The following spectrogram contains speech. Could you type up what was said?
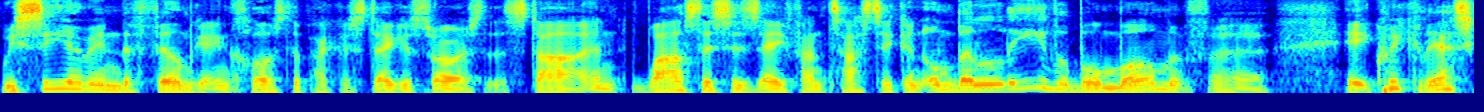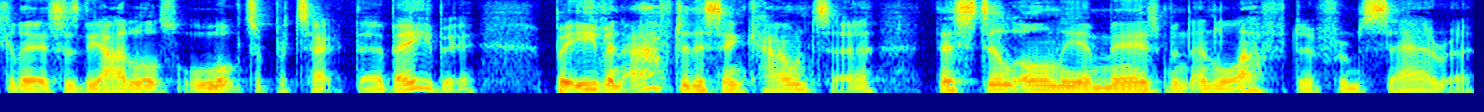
We see her in the film getting close to the Stegosaurus at the start, and whilst this is a fantastic and unbelievable moment for her, it quickly escalates as the adults look to protect their baby. But even after this encounter, there's still only amazement and laughter from Sarah.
